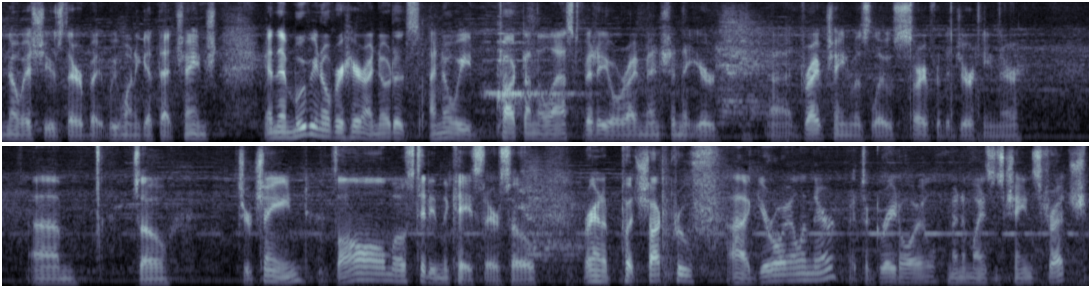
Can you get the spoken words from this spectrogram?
no issues there, but we want to get that changed. And then moving over here, I noticed, I know we talked on the last video where I mentioned that your uh, drive chain was loose. Sorry for the jerking there. Um, so it's your chain. It's almost hitting the case there. So we're going to put shockproof uh, gear oil in there. It's a great oil, minimizes chain stretch.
